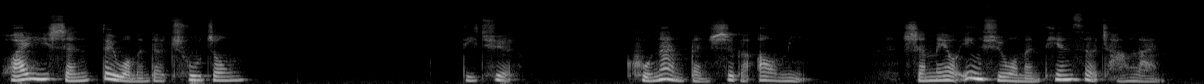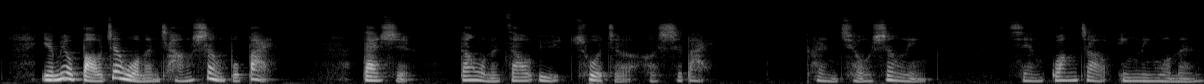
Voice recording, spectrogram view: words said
怀疑神对我们的初衷。的确，苦难本是个奥秘。神没有应许我们天色常蓝，也没有保证我们长胜不败。但是，当我们遭遇挫折和失败，恳求圣灵先光照引领我们，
